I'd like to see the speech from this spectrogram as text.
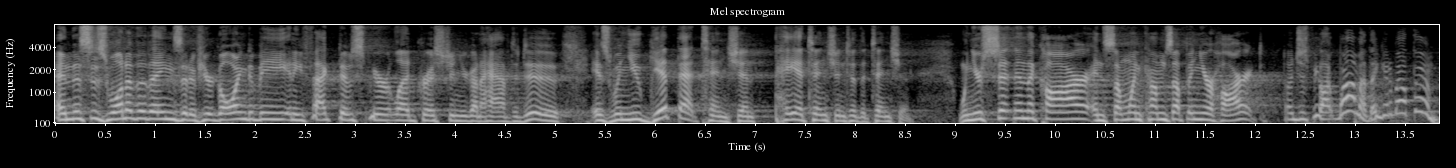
And this is one of the things that if you're going to be an effective spirit-led Christian, you're going to have to do is when you get that tension, pay attention to the tension. When you're sitting in the car and someone comes up in your heart, don't just be like, why am I thinking about them?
